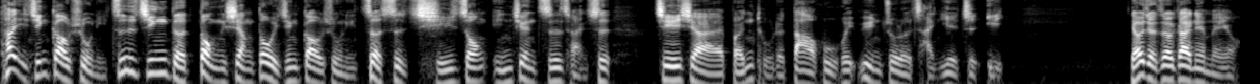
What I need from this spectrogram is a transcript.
他已经告诉你，资金的动向都已经告诉你，这是其中银建资产是接下来本土的大户会运作的产业之一。了解这个概念没有？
